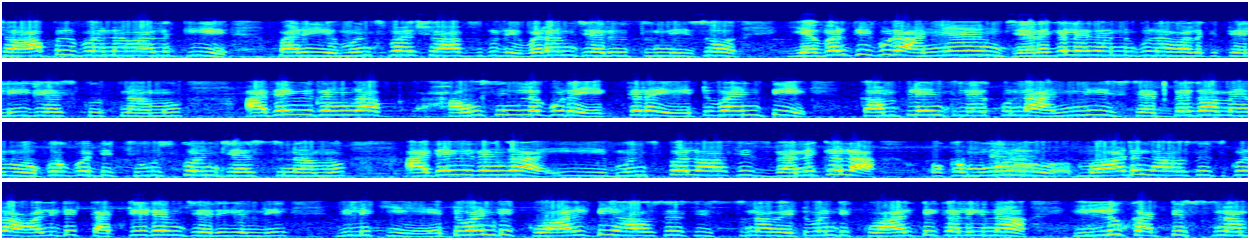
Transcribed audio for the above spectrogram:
షాపులు పోయిన వాళ్ళకి మరి మున్సిపల్ షాప్స్ కూడా ఇవ్వడం జరుగుతుంది. సో ఎవరికి కూడా అన్యాయం జరగలేదని కూడా వాళ్ళకి తెలియజేసుకుంటున్నాము. అదేవిధంగా హౌసింగ్లో కూడా ఎక్కడ ఎటువంటి కంప్లైంట్స్ లేకుండా అన్ని శ్రద్ధగా మేము ఒక్కొక్కటి చూసుకొని చేస్తున్నాము. అదేవిధంగా ఈ మున్సిపల్ ఆఫీస్ వెనకల ఒక మూడు మోడల్ హౌసెస్ కూడా ఆల్రెడీ కట్టడం జరిగింది. వీళ్ళకి ఎటువంటి క్వాలిటీ హౌసెస్ ఇస్తున్నాం ఎటువంటి క్వాలిటీ కలిగిన ఇల్లు కట్టిస్తున్నాం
